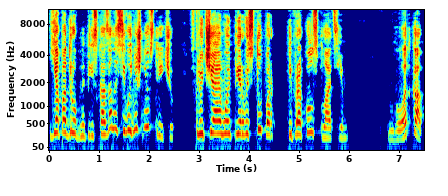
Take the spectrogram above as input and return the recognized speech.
Я подробно пересказала сегодняшнюю встречу, включая мой первый ступор и прокол с платьем. Вот как?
